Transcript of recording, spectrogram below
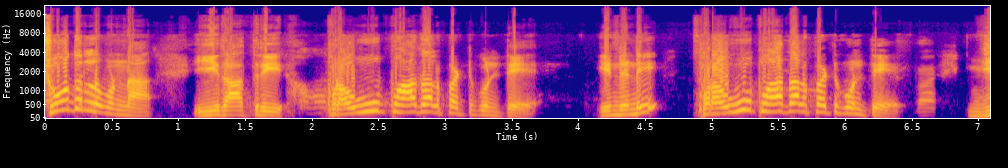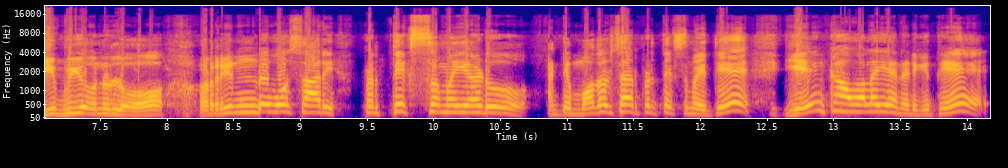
శోధనలో ఉన్నా ఈ రాత్రి ప్రభు పాదాలు పట్టుకుంటే ఏంటండి? ప్రభు పాదాలు పట్టుకుంటే గిబియోనులో రెండవసారి ప్రత్యక్షమయ్యాడు. అంటే మొదటిసారి ప్రత్యక్షమైతే ఏం కావాలయ్యా అని అడిగితే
